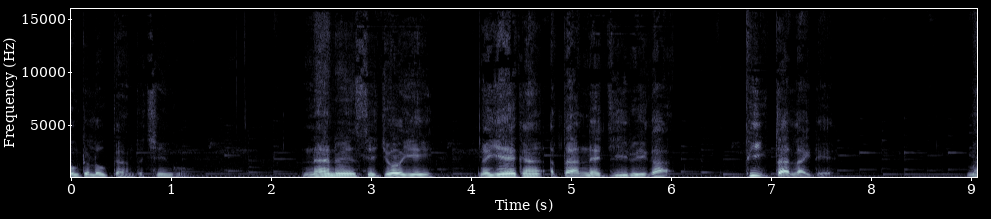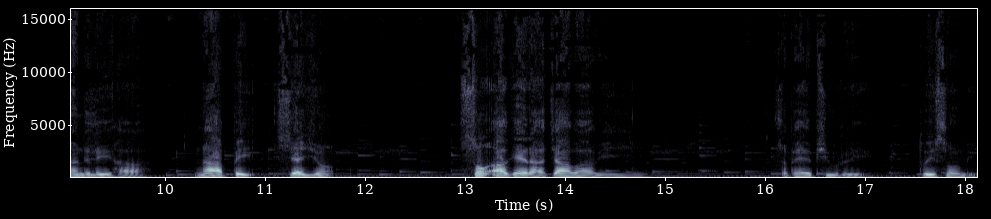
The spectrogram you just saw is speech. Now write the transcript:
ဗုဒ္ဓလုတ်ကံတခြင်းကိုနန်းတွင်စစ်ကြောရေးငရဲကန်းအတန်နဲ့ကြီးတွေကဖိတက်လိုက်တယ်မန္တလေးဟာနားပိတ်ရှက်ရွံ့စွန့်အပ်ခဲ့တာကြာပါပြီစပယ်ဖြူတွေသွေးစွန်းပြီ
